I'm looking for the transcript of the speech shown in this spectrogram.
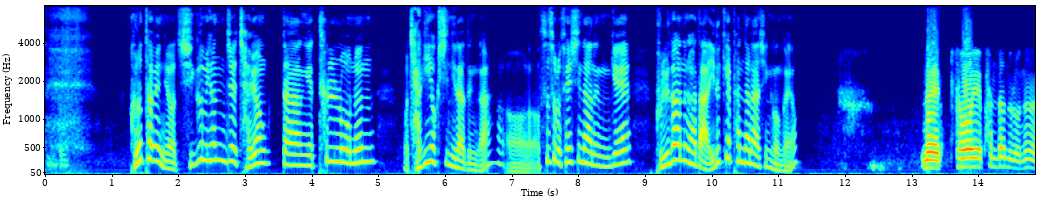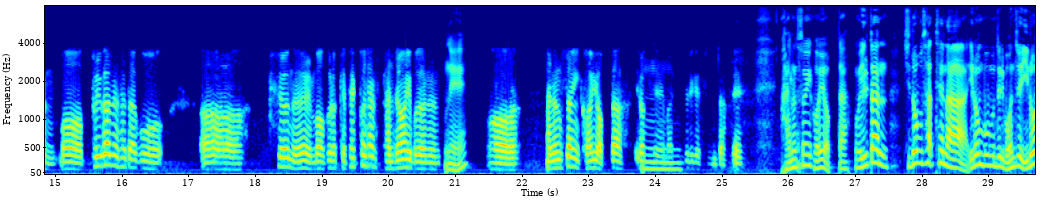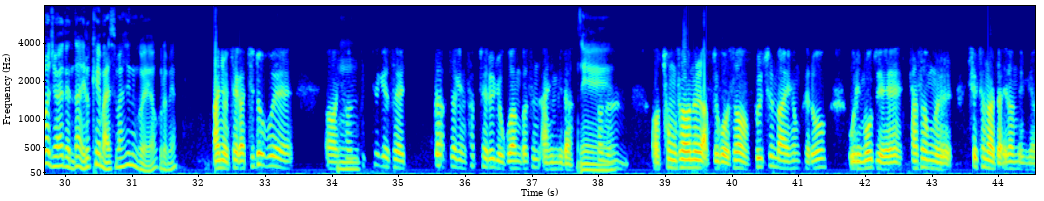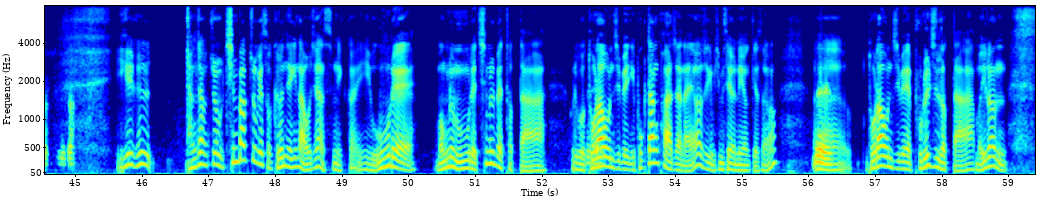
그렇다면요, 지금 현재 자유한국당의 틀로는 뭐 자기 혁신이라든가 어, 스스로 쇄신하는 게 불가능하다 이렇게 판단하신 건가요? 네, 저의 판단으로는 뭐 불가능하다고 어, 표현을 뭐 그렇게 100% 단정하기보다는 네, 어, 가능성이 거의 없다 이렇게 음. 말씀드리겠습니다. 네. 가능성이 거의 없다. 일단 지도부 사퇴나 이런 부분들이 먼저 이루어져야 된다 이렇게 말씀하시는 거예요? 그러면? 아니요, 제가 지도부의 어, 음. 현 직책에서의 즉각적인 사퇴를 요구한 것은 아닙니다. 네. 저는 어, 총선을 앞두고서 불출마의 형태로 우리 모두의 자성을 실천하자 이런 의미였습니다. 이게 그 당장 좀 친박 쪽에서 그런 얘기 나오지 않습니까? 이 우물에 먹는 우물에 침을 뱉었다. 그리고 네. 돌아온 집에 이 복당파잖아요. 지금 김세현 의원께서 네. 어, 돌아온 집에 불을 질렀다. 뭐 이런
